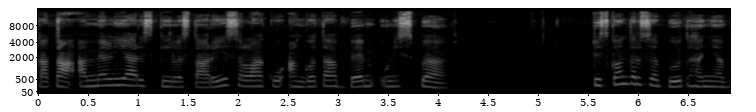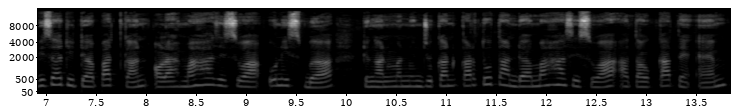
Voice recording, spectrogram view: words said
Kata Amelia Rizky Lestari selaku anggota BEM Unisba. Diskon tersebut hanya bisa didapatkan oleh mahasiswa Unisba dengan menunjukkan kartu tanda mahasiswa atau KTM.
